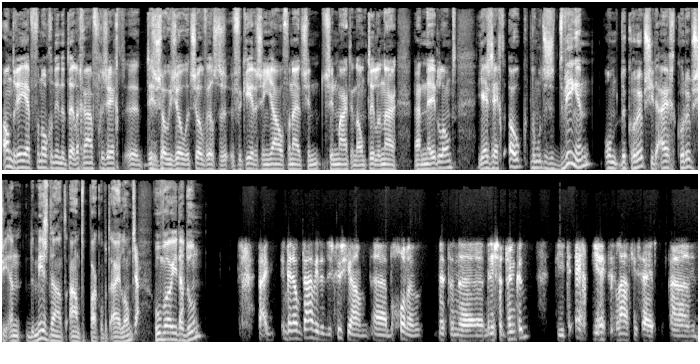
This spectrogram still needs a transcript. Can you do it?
André, je hebt vanochtend in de Telegraaf gezegd... het is sowieso het zoveelste verkeerde signaal vanuit Sint Maarten en de Antillen naar, naar Nederland. Jij zegt ook, we moeten ze dwingen om de corruptie, de eigen corruptie en de misdaad aan te pakken op het eiland. Ja. Hoe wil je dat ja. doen? Nou, ik ben ook daar weer de discussie aan uh, begonnen met een uh, minister Duncan die het echt directe relaties heeft aan uh,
